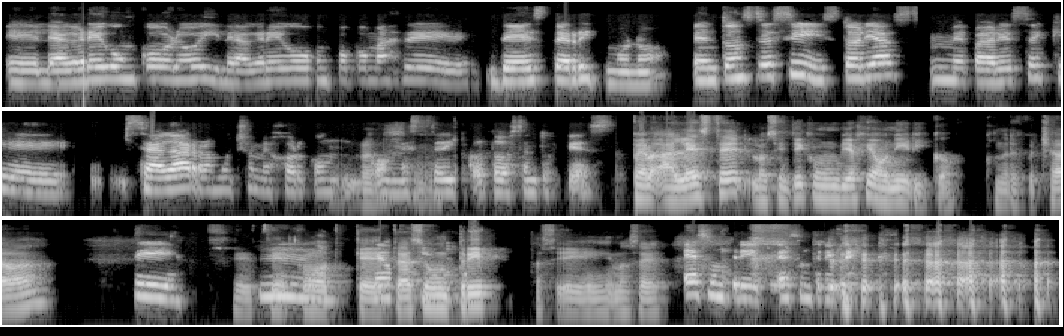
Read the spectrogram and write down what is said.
eh, le agrego un coro y le agrego un poco más de, de, este ritmo, ¿no? Entonces sí, historias me parece que se agarra mucho mejor con, con este disco, Todos en tus pies. Pero al este lo sentí como un viaje onírico, cuando lo escuchaba. Sí. sí como mm, que te hace un trip, así, no sé. Es un trip, es un trip.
